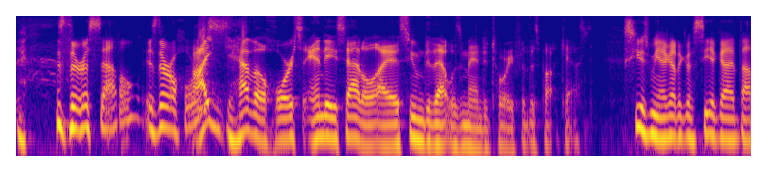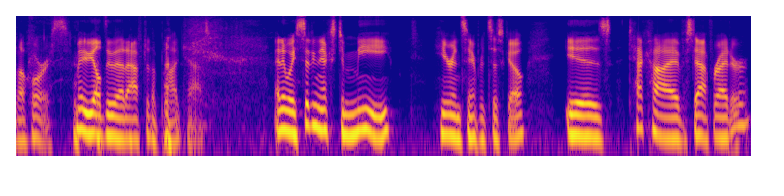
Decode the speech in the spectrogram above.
Is there a saddle? Is there a horse? I have a horse and a saddle. I assumed that was mandatory for this podcast. Excuse me, I got to go see a guy about a horse. Maybe I'll do that after the podcast. Anyway, sitting next to me here in San Francisco is TechHive staff writer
